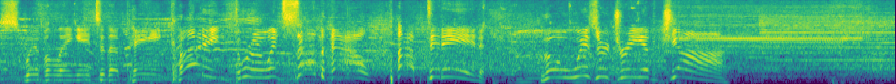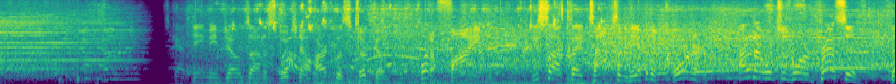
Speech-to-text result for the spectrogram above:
Swiveling into the paint, cutting through, and somehow popped it in. The wizardry of Ja. Got Damian Jones on a switch. Now Harkless took him. What a find. He saw Klay Thompson in the other corner. I don't know which was more impressive, the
